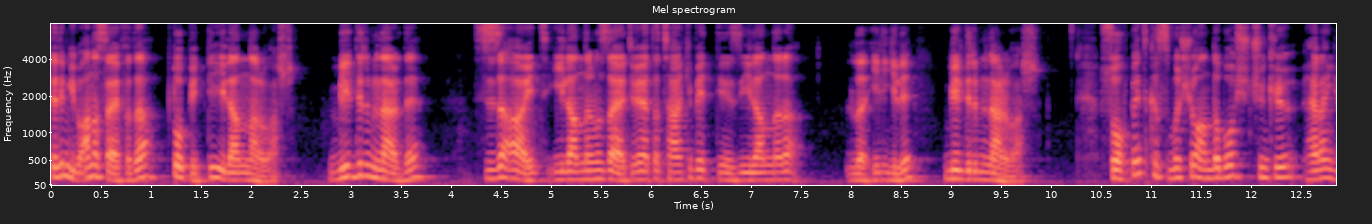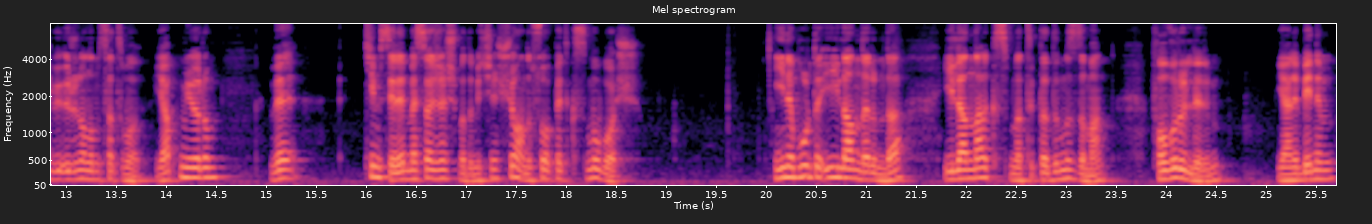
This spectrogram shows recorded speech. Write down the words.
Dediğim gibi ana sayfada topikli ilanlar var. Bildirimlerde size ait, ilanlarınıza ait veya da takip ettiğiniz ilanlarla ilgili bildirimler var. Sohbet kısmı şu anda boş çünkü herhangi bir ürün alımı satımı yapmıyorum ve kimseyle mesajlaşmadığım için şu anda sohbet kısmı boş. Yine burada ilanlarımda ilanlar kısmına tıkladığımız zaman favorilerim yani benim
